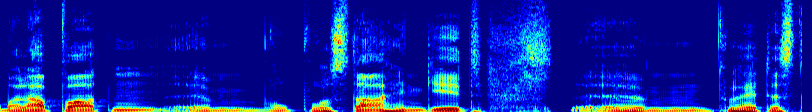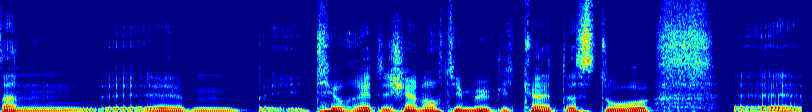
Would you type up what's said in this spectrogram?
mal abwarten, ähm, wo es dahin geht. Ähm, du hättest dann ähm, theoretisch ja noch die Möglichkeit, dass du, äh,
